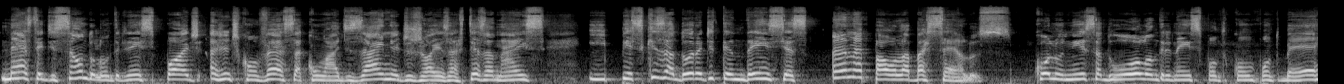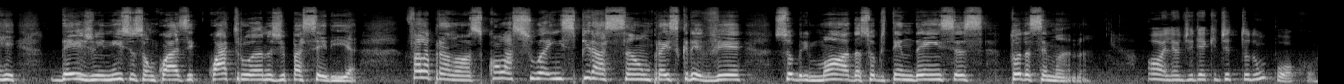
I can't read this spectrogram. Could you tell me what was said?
Nesta edição do Londrinense Pod, a gente conversa com a designer de joias artesanais e pesquisadora de tendências Ana Paula Barcelos. Colunista do olondrinense.com.br, desde o início são quase quatro anos de parceria. Fala para nós qual a sua inspiração para escrever sobre moda, sobre tendências toda semana. Olha, eu diria que de tudo um pouco.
